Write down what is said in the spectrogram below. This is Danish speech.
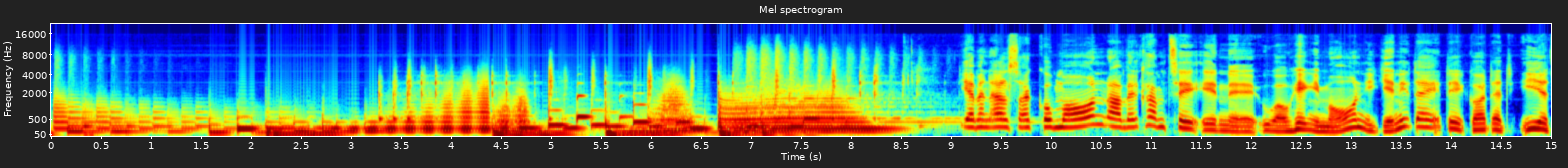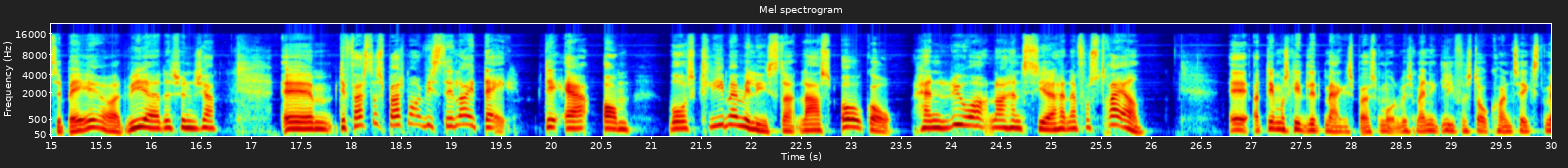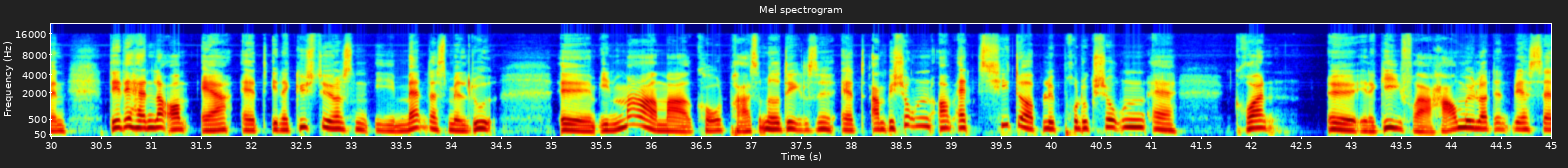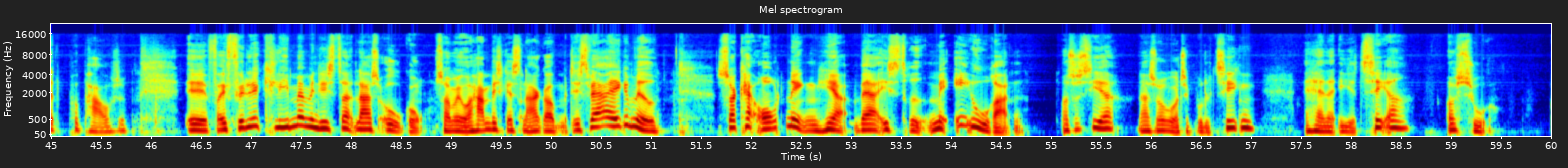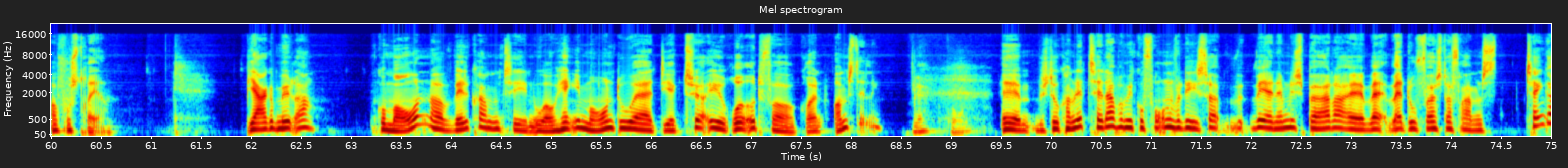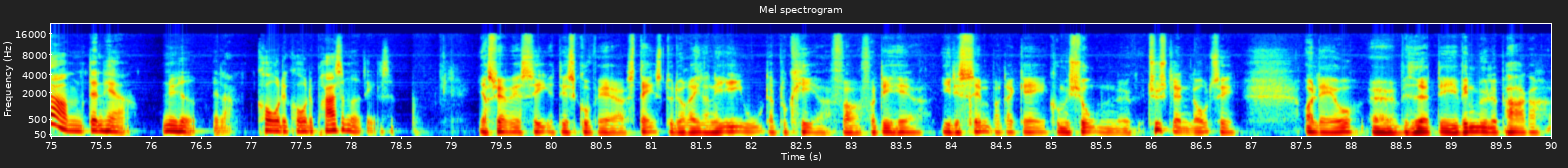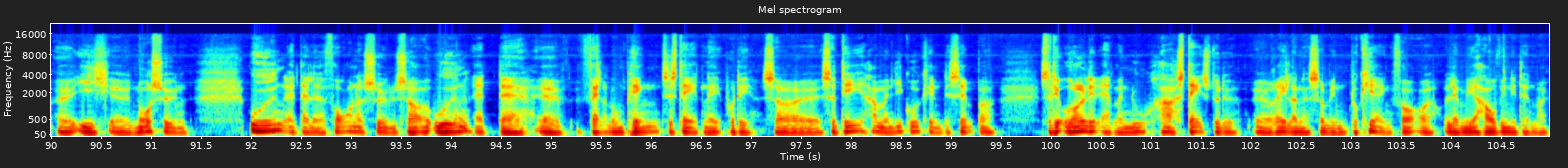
Jamen altså, godmorgen og velkommen til en øh, uafhængig morgen igen i dag. Det er godt, at I er tilbage, og at vi er det, synes jeg. Øhm, det første spørgsmål, vi stiller i dag, det er om vores klimaminister, Lars Ågård, han lyver, når han siger, at han er frustreret. Øh, og det er måske et lidt mærkeligt spørgsmål, hvis man ikke lige forstår kontekst, men det, det handler om, er, at Energistyrelsen i mandags meldte ud, øh, i en meget, meget kort pressemeddelelse, at ambitionen om at tidoble produktionen af grøn øh, energi fra havmøller, den bliver sat på pause. Øh, for ifølge klimaminister Lars Ågaard, som er jo ham, vi skal snakke om, desværre ikke med, så kan ordningen her være i strid med EU-retten. Og så siger Lars Ågaard til politikken, at han er irriteret og sur og frustreret. Bjarke Møller, godmorgen og velkommen til en uafhængig morgen. Du er direktør i Rådet for Grøn Omstilling. Ja, godmorgen. Øh, hvis du kommer lidt tættere på mikrofonen, fordi så vil jeg nemlig spørge dig, øh, hvad, hvad du først og fremmest tænker om den her nyhed, eller korte, korte pressemeddelelse. Jeg er svært ved at se, at det skulle være statsstøttereglerne i EU, der blokerer for, for det her. I december, der gav kommissionen øh, Tyskland lov til at lave øh, hvad hedder det, vindmølleparker øh, i øh, Nordsøen, uden at der er lavet forundersøgelser, og uden mm. at der øh, falder nogle penge til staten af på det. Så, øh, så det har man lige godkendt i december. Så det er underligt, at man nu har statsstøttereglerne som en blokering for at, at lave mere havvind i Danmark.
